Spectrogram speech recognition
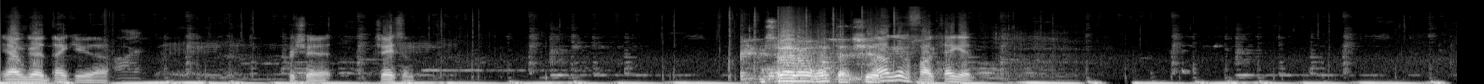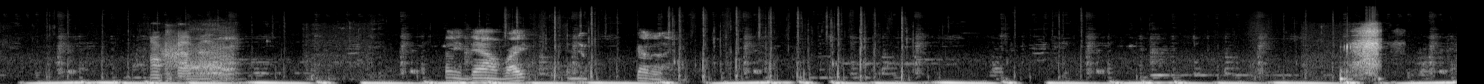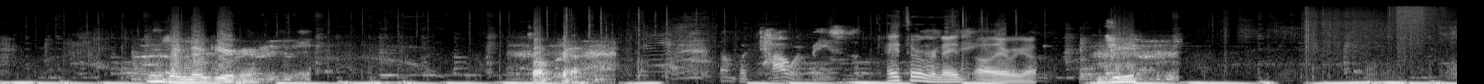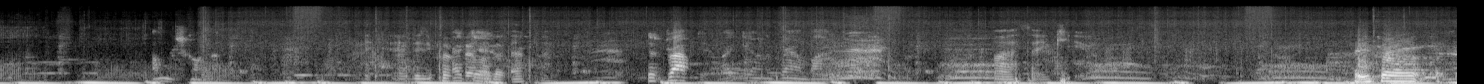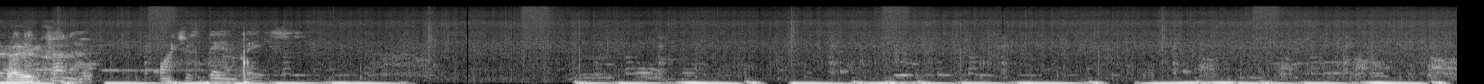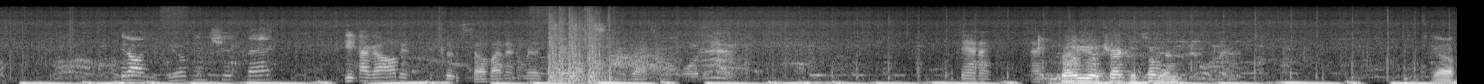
Yeah, I'm good. Thank you, though. Alright. Appreciate it. Jason, I said I don't want that shit. I don't give a fuck. Take it. Okay, man. Laying down, right? And then gotta. Seems like no gear here. Tower bases. Hey, throw a grenade. Oh, there we go. G. I'm just gonna. Yeah, Did you put Right it on there. the back? Just dropped it right there on the ground by me. Ah, thank you. Are you throwing a flag? I'm trying to watch this damn base. Get all your building shit back. Yeah, I got all this good stuff. I didn't really care about the cinder blocks and water. Dan, I, I, Well, you attracted someone. Let's go.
